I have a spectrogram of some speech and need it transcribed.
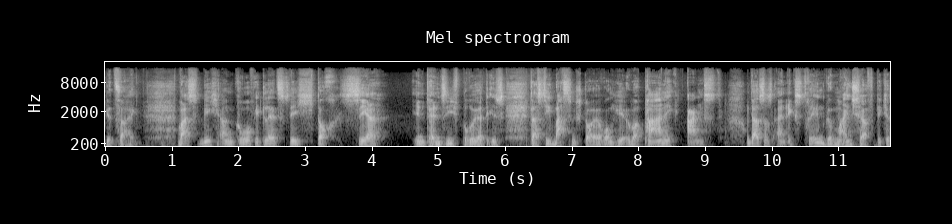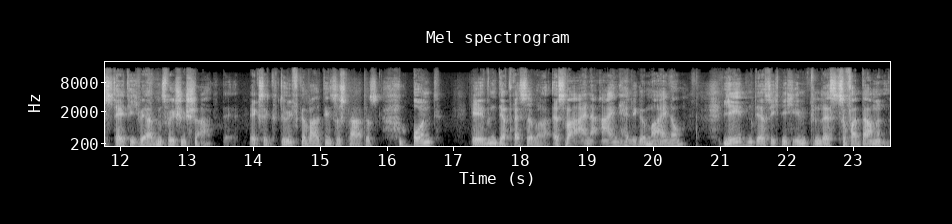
gezeigt. Was mich an Covid letztlich doch sehr intensiv berührt ist, dass die Massensteuerung hier über Panik, Angst und das ist ein extrem gemeinschaftliches Tätigwerden zwischen Staat, der Exekutivgewalt dieses Staates und eben der Presse war. Es war eine einhellige Meinung, jeden, der sich nicht impfen lässt, zu verdammen.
